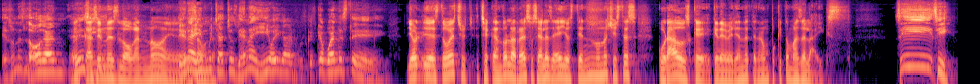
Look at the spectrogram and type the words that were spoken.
Es un eslogan. Es eh, casi sí. un eslogan, ¿no? Bien ahí, onda. muchachos, bien ahí, oigan. pues, qué, qué buen este. Yo estuve checando las redes sociales de ellos. Tienen unos chistes curados que, que deberían de tener un poquito más de likes. Sí, sí,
